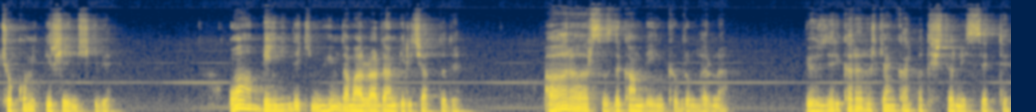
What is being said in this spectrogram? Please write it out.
Çok komik bir şeymiş gibi. O an beynindeki mühim damarlardan biri çatladı. Ağır ağır sızdı kan beyin kıvrımlarına. Gözleri kararırken kalp atışlarını hissetti.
